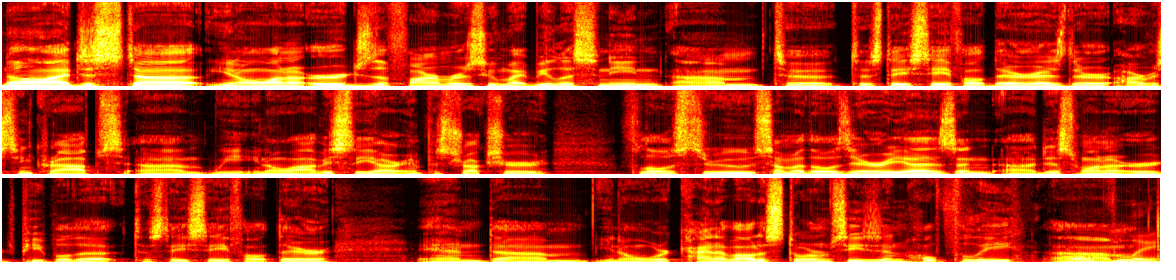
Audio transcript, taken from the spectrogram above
No, I just uh, you know want to urge the farmers who might be listening um, to to stay safe out there as they're harvesting crops. Um, we you know obviously our infrastructure flows through some of those areas, and uh, just want to urge people to to stay safe out there. And um, you know we're kind of out of storm season, hopefully. Um, Hopefully,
